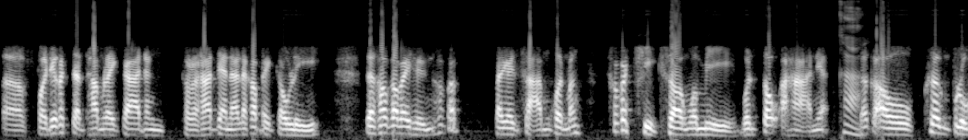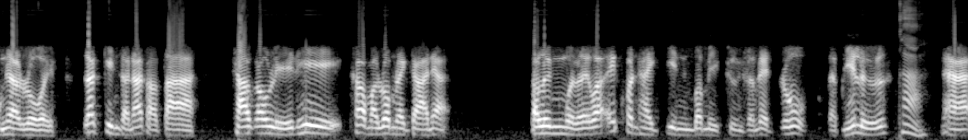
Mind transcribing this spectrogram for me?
เอ่อคนที่เขาจัดทำรายการทางโทรทัศน์เนี่ยนะแล้วเขาไปเกาหลี แล้วเขาก็ไปถึงเขาก็ไปกันสามคนมั้งเขาก็ฉีกซองบะหมี่บนโต๊ะอาหารเนี่ย ค่ะ แล้วก็เอาเครื่องปรุงเนี่ยโรย แล้วกินต่อหน้าต่อตา ชาวเกาหลีที่เข้ามาร่วมรายการเนี่ยตะลึงหมดเลยว่าเอ้คนไทยกินบะหมี่กึ่งสำเร็จรูปแบบนี้หรือ ค่ะ นะฮะ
